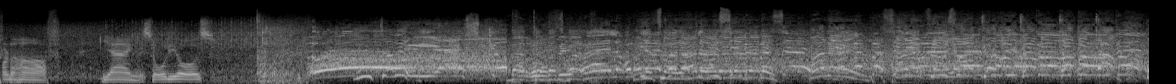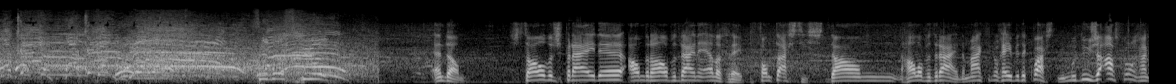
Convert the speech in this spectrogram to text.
One and a half. Yang, it's all yours. En dan stalder spreiden, anderhalve draai naar ellegreep. Fantastisch. Dan halve draai. Dan maakt hij nog even de kwast. Die moet nu zijn afsprong gaan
